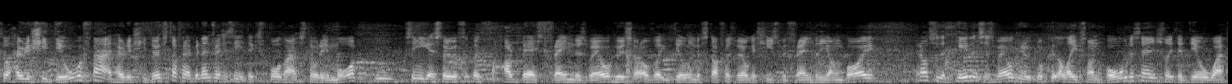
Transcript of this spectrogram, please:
So how does she deal with that and how does she do stuff? And I've been interested to see to explore that story more. Mm. Seeing you get a story with, with her best friend as well, who's sort of like dealing with stuff as well because she's with friends with a young boy. And also the parents as well, who will put their lives on hold essentially to deal with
